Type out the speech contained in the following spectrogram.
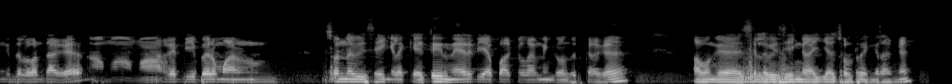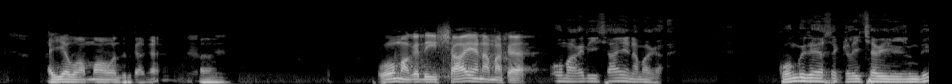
சங்கத்தில் வந்தாங்க. ஆமா ஆமா. அகத்திய பெருமான் சொன்ன விஷயங்களை கேட்டு நேரடியாக பார்க்கலான்னு இங்கே வந்திருக்காங்க. அவங்க சில விஷயங்கள் ஐயா சொல்கிறேங்கிறாங்க ஐயாவும் அம்மாவும் வந்திருக்காங்க. ஓம் அகதீஷாய நமக. ஓம் அகதீசாய நமக. கொங்கு தேச கிளைச்சபையிலிருந்து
